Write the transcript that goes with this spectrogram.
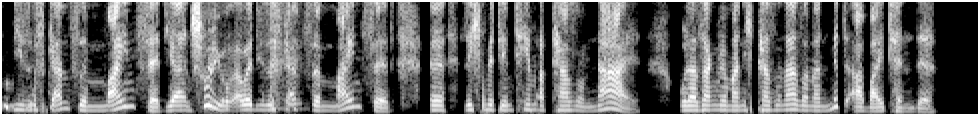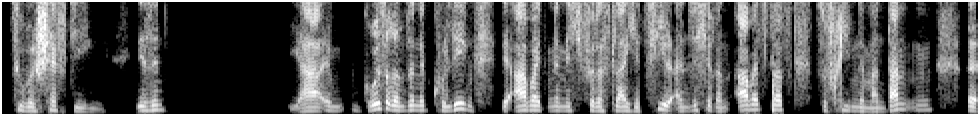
dieses ganze Mindset, ja, Entschuldigung, aber dieses ganze Mindset, äh, sich mit dem Thema Personal oder sagen wir mal nicht Personal, sondern Mitarbeitende zu beschäftigen. Wir sind ja, im größeren Sinne Kollegen. Wir arbeiten nämlich für das gleiche Ziel, einen sicheren Arbeitsplatz, zufriedene Mandanten, äh,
